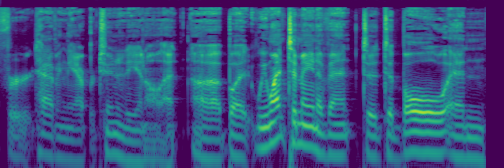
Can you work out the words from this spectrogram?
for having the opportunity and all that. Uh, but we went to main event to to bowl and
